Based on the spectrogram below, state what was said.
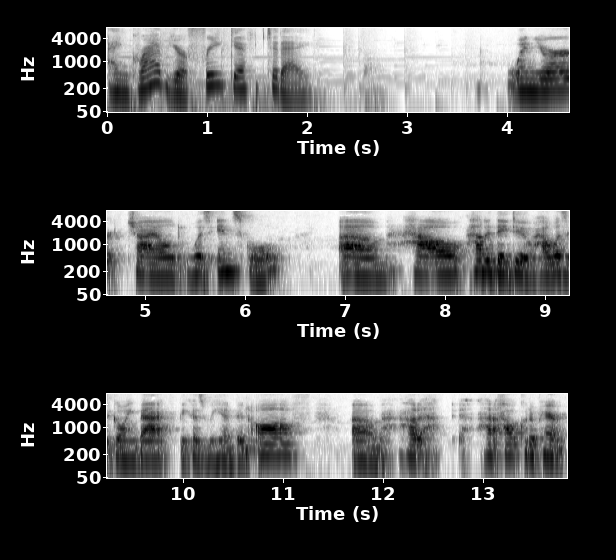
and grab your free gift today. When your child was in school, um, how how did they do? How was it going back? Because we had been off. Um, how, to, how how could a parent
